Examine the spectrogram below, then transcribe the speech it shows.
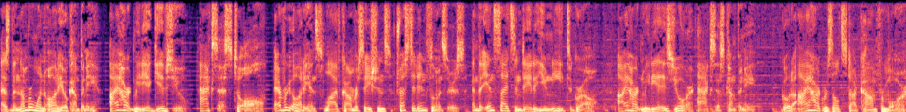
As the number one audio company, iHeartMedia gives you access to all. Every audience, live conversations, trusted influencers, and the insights and data you need to grow. iHeartMedia is your access company. Go to iHeartResults.com for more.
